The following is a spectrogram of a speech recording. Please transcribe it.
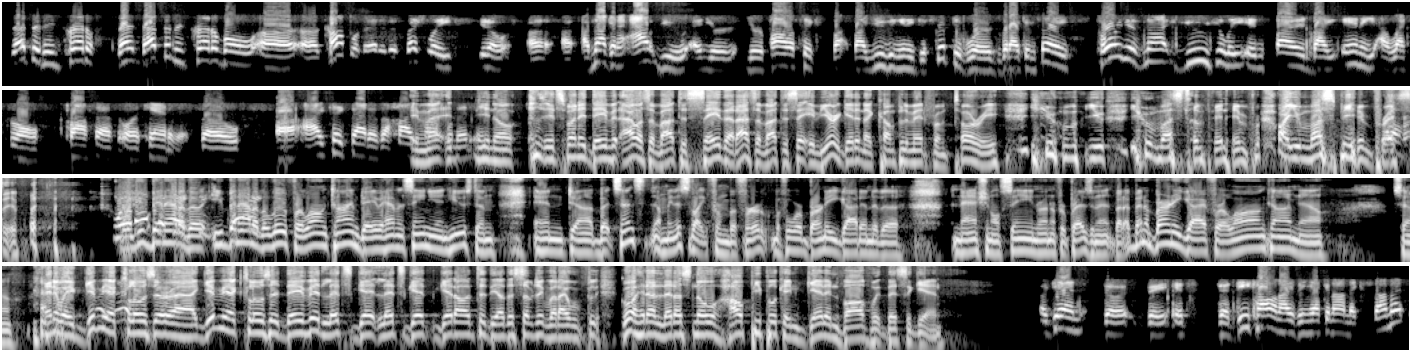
that's an incredible that that's an incredible uh, uh, compliment, and especially you know uh, I'm not going to out you and your your politics by, by using any descriptive words, but I can say Tori is not usually inspired by any electoral process or a candidate. So uh, I take that as a high compliment. You know, it's funny, David. I was about to say that. I was about to say, if you're getting a compliment from Tori, you you you must have been imp- or you must be impressive. Well, well you've been out of the you've been out of the loop for a long time, Dave. I haven't seen you in Houston, and uh, but since I mean this is like from before before Bernie got into the national scene running for president. But I've been a Bernie guy for a long time now. So anyway, give me a closer. Uh, give me a closer, David. Let's get let's get get on to the other subject. But I will go ahead and let us know how people can get involved with this again. Again, the, the it's the Decolonizing Economic Summit.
